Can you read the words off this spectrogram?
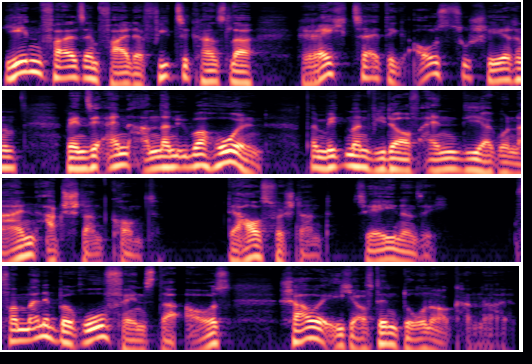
Jedenfalls empfahl der Vizekanzler, rechtzeitig auszuscheren, wenn sie einen anderen überholen, damit man wieder auf einen diagonalen Abstand kommt. Der Hausverstand, Sie erinnern sich. Von meinem Bürofenster aus schaue ich auf den Donaukanal.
